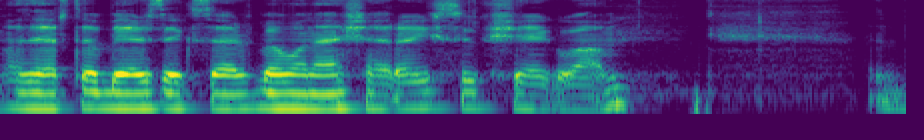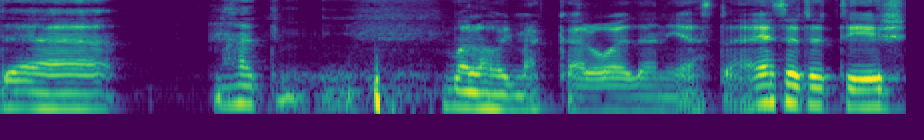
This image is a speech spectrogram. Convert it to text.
azért több érzékszerv bevonására is szükség van. De hát valahogy meg kell oldani ezt a helyzetet is.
